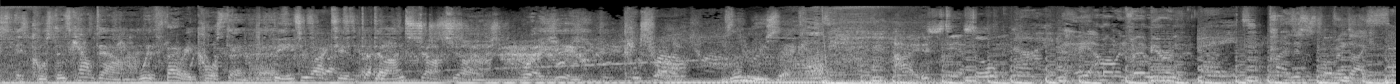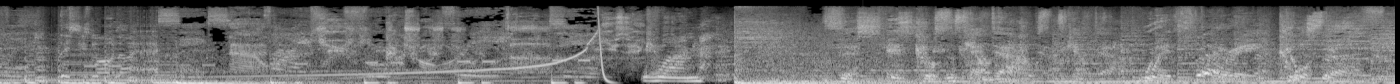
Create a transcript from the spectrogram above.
This is Corsten's Countdown with Ferry Corsten, the interactive dance chart show where you control the music. Hi, this is Tiësto. Hey, I'm Armin van Buuren. Hi, this is Torben Dyke. This is Martin Now you control the music. One. This is Corsten's Countdown Countdown with Ferry Corsten.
